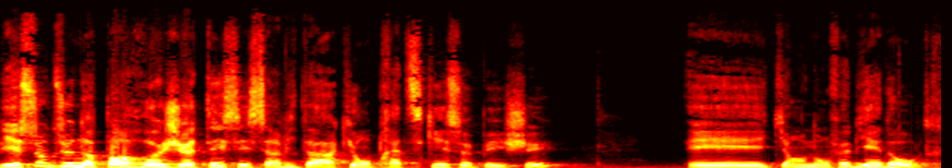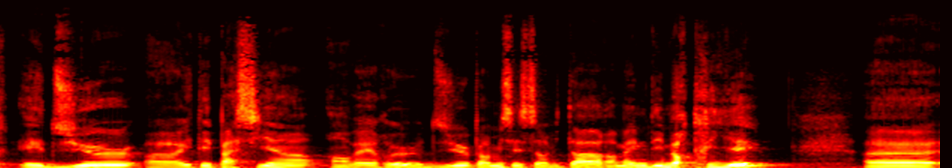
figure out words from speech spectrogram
Bien sûr, Dieu n'a pas rejeté ses serviteurs qui ont pratiqué ce péché et qui en ont fait bien d'autres, et Dieu a été patient envers eux. Dieu, parmi ses serviteurs, a même des meurtriers, euh,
